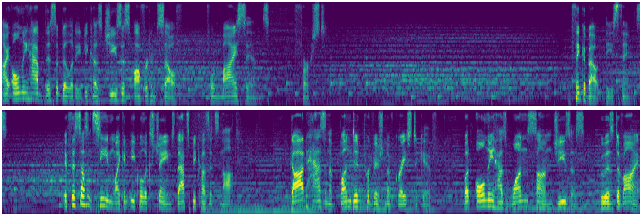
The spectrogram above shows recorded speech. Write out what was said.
I only have this ability because Jesus offered Himself for my sins first. Think about these things. If this doesn't seem like an equal exchange, that's because it's not. God has an abundant provision of grace to give, but only has one Son, Jesus, who is divine.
